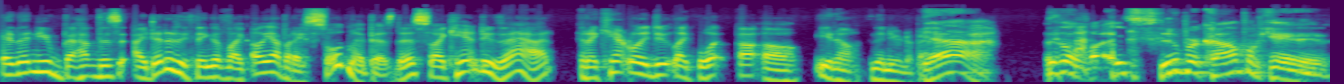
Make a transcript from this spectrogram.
And then you have this identity thing of like, oh yeah, but I sold my business, so I can't do that, and I can't really do like what? Uh oh, you know. And then you're in a bad. Yeah. It's, a it's super complicated.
